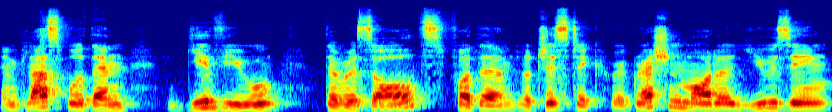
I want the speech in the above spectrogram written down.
M plus will then give you the results for the logistic regression model using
